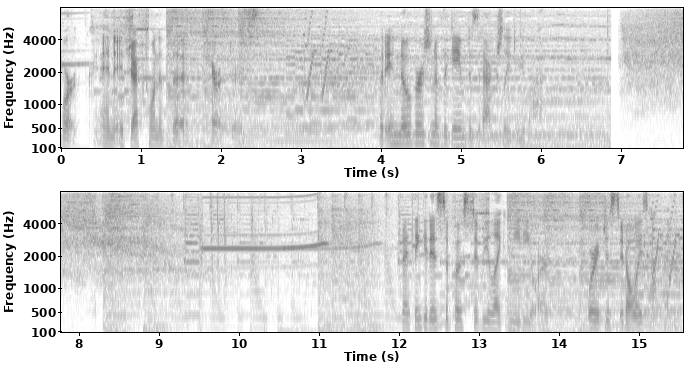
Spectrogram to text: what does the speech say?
work and eject one of the characters. But in no version of the game does it actually do that. But I think it is supposed to be like Meteor, where it just, it always happens.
